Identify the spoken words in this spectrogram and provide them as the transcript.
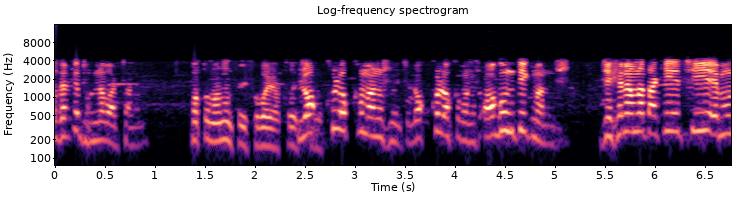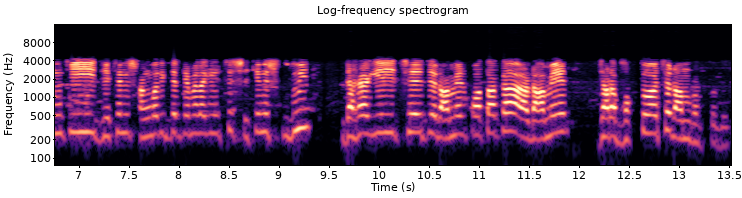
ওদেরকে ধন্যবাদ জানাই। কত মানুষ এই শোভাযাত্রা লক্ষ লক্ষ মানুষ হয়েছে লক্ষ লক্ষ মানুষ অগন্তিক মানুষ। যেখানে আমরা তাকিয়েছি এমনকি যেখানে সাংবাদিকদের ক্যামেরা গিয়েছে সেখানে শুধুই দেখা গিয়েছে যে রামের পতাকা আর রামের যারা ভক্ত আছে রাম ভক্তদের।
